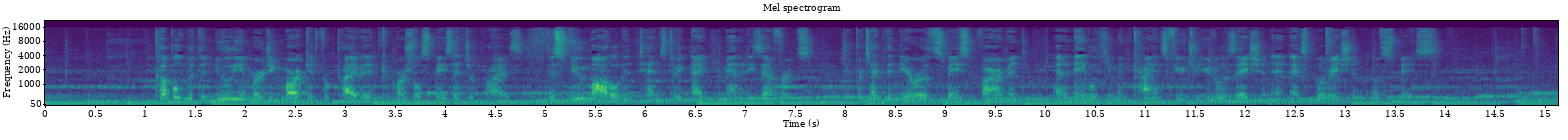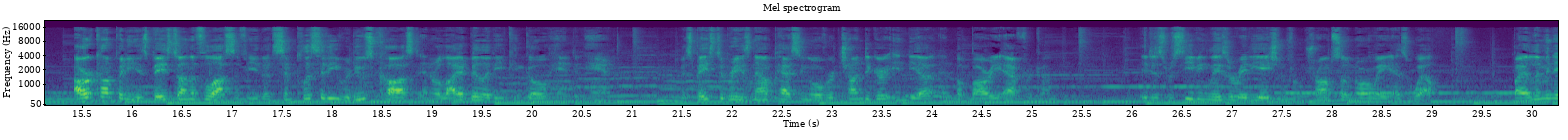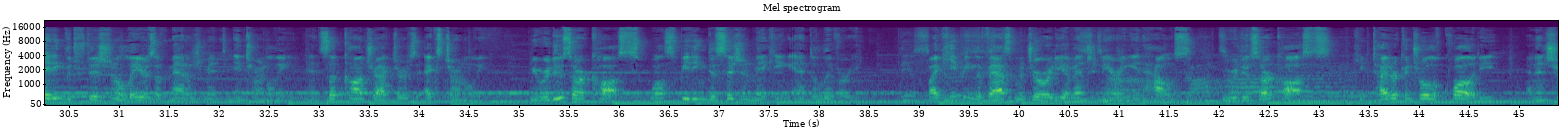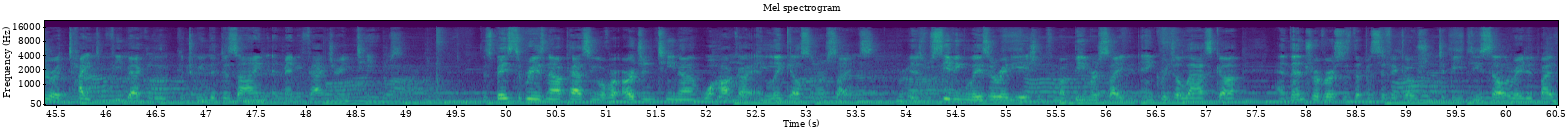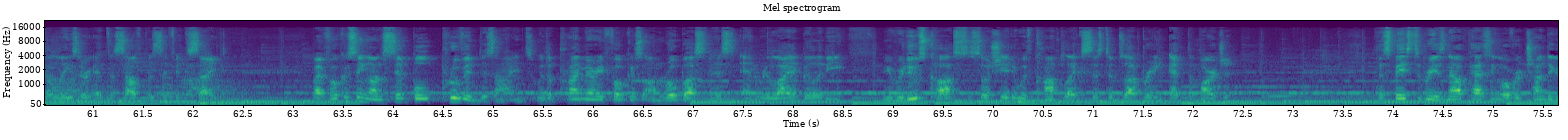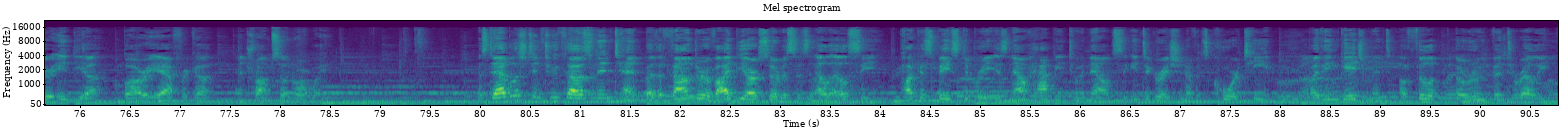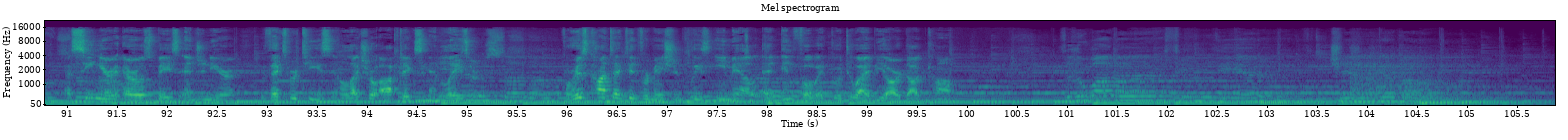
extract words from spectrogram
Coupled with the newly emerging market for private and commercial space enterprise, this new model intends to ignite humanity's efforts to protect the near-Earth space environment and enable humankind's future utilization and exploration of space. Our company is based on the philosophy that simplicity, reduced cost, and reliability can go hand in hand. The space debris is now passing over Chandigarh, India, and Bambari, Africa. It is receiving laser radiation from Tromsø, Norway as well. By eliminating the traditional layers of management internally and subcontractors externally, we reduce our costs while speeding decision making and delivery. By keeping the vast majority of engineering in-house, we reduce our costs, keep tighter control of quality, and ensure a tight feedback loop between the design and manufacturing teams. The space debris is now passing over Argentina, Oaxaca, and Lake Elsinore sites. It is receiving laser radiation from a beamer site in Anchorage, Alaska, and then traverses the Pacific Ocean to be decelerated by the laser at the South Pacific site. By focusing on simple, proven designs with a primary focus on robustness and reliability, we reduce costs associated with complex systems operating at the margin. The space debris is now passing over Chandigarh, India, Bari, Africa, and Tromsø, Norway. Established in 2010 by the founder of IBR Services LLC, PACA Space Debris is now happy to announce the integration of its core team by the engagement of Philip Arun Venturelli, a senior aerospace engineer with expertise in electro-optics and lasers. For his contact information, please email at info at gotoibr.com.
